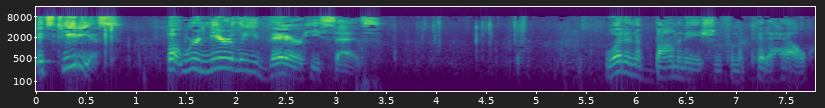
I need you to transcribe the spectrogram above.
It's tedious. But we're nearly there, he says. What an abomination from the pit of hell.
